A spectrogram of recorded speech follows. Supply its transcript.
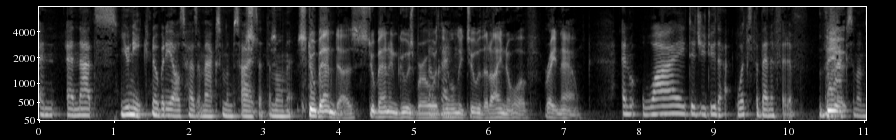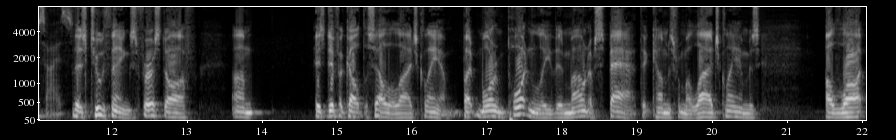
And, and that's unique. Nobody else has a maximum size at the moment. Steuben does. Steuben and Gouldsboro are the only two that I know of right now. And why did you do that? What's the benefit of the, The- maximum size? There's two things. First off, um, it's difficult to sell a large clam, but more importantly, the amount of spat that comes from a large clam is a lot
